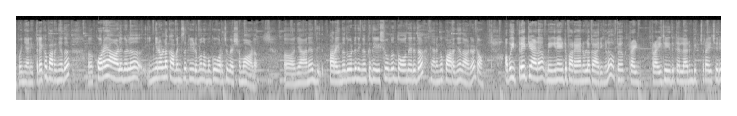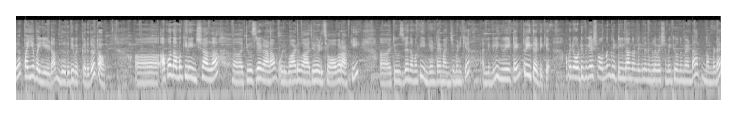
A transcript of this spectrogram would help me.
അപ്പോൾ ഞാൻ ഇത്രയൊക്കെ പറഞ്ഞത് കുറേ ആളുകൾ ഇങ്ങനെയുള്ള കമൻസ് ഒക്കെ ഇടുമ്പോൾ നമുക്ക് കുറച്ച് വിഷമമാണ്. ഞാൻ പറയുന്നത് കൊണ്ട് നിങ്ങൾക്ക് ദേഷ്യമൊന്നും തോന്നരുത്. ഞാനങ്ങ് പറഞ്ഞതാണ് കേട്ടോ. അപ്പോൾ ഇത്രയൊക്കെയാണ് മെയിനായിട്ട് പറയാനുള്ള കാര്യങ്ങൾ അപ്പോൾ ട്രൈ ട്രൈ ചെയ്തിട്ട് എല്ലാവരും പിക്ചർ അയച്ചു തരിക. പയ്യെ പയ്യെ ഇടാം. ധൃതി വെക്കരുത് കേട്ടോ. അപ്പോൾ നമുക്കിനി ഇൻഷാല്ല ട്യൂസ്ഡേ കാണാം. ഒരുപാട് വാചകം അടിച്ച് ഓവറാക്കി. ട്യൂസ്ഡേ നമുക്ക് ഇന്ത്യൻ ടൈം അഞ്ച് മണിക്ക് അല്ലെങ്കിൽ യു എ ടൈം ത്രീ തേർട്ടിക്ക്. അപ്പോൾ നോട്ടിഫിക്കേഷൻ ഒന്നും കിട്ടിയില്ല എന്നുണ്ടെങ്കിൽ നിങ്ങൾ വിഷമിക്കൊന്നും വേണ്ട. നമ്മുടെ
